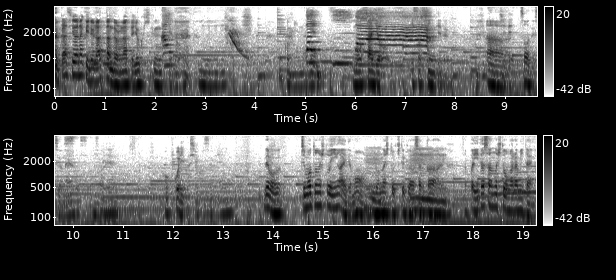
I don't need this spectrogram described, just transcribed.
昔はなんかいろいろあったんだろうなってよく聞くんですけど。うん。結構みんなね農作業勤しんでるあ感じで。あそうですよね。ほっこりはしますよね。でも地元の人以外でもうん。いろんな人来てくださるから、うん。やっぱり飯田さんの人柄みたいな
